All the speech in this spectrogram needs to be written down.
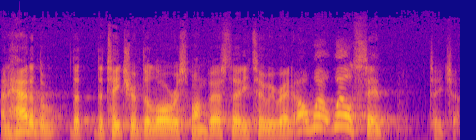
And how did the, the, the, teacher of the law respond? Verse 32, we read, Oh, well, well said, teacher.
